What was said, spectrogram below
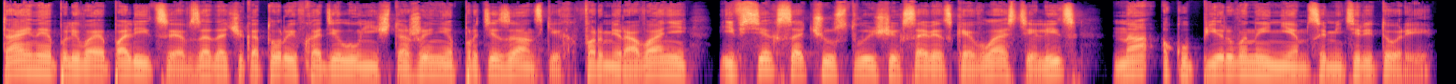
Тайная полевая полиция, в задачи которой входило уничтожение партизанских формирований и всех сочувствующих советской власти лиц на оккупированной немцами территории.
